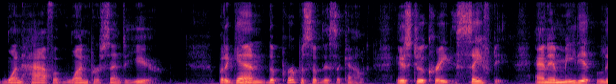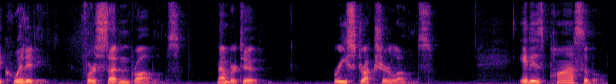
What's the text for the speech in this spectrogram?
one half of 1% a year. But again, the purpose of this account is to create safety and immediate liquidity for sudden problems. Number two, restructure loans. It is possible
